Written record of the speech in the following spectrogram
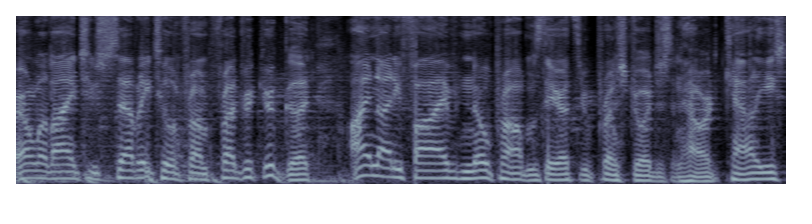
Maryland I-270 to and from Frederick, you're good. I-95, no problems there through Prince George's and Howard counties.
